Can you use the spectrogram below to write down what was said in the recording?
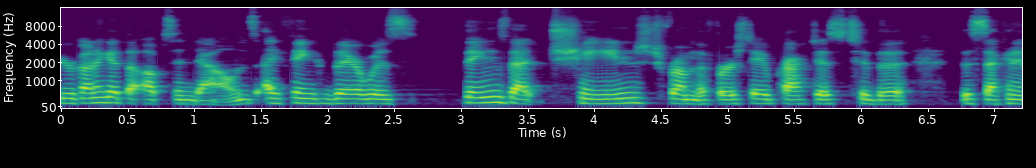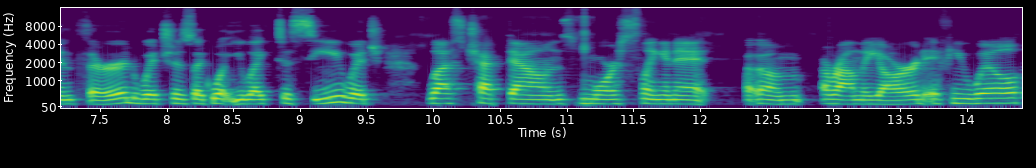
you're going to get the ups and downs. I think there was things that changed from the first day of practice to the the second and third, which is like what you like to see, which less check downs, more slinging it um, around the yard, if you will,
